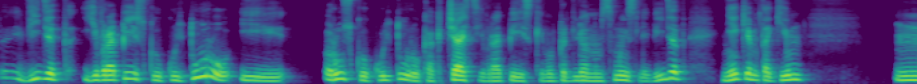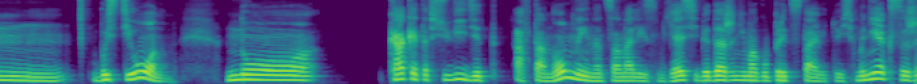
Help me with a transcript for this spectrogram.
видят европейскую культуру и русскую культуру как часть европейской в определенном смысле видят неким таким м- бастионом. Но как это все видит автономный национализм, я себе даже не могу представить. То есть мне, к, сож...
